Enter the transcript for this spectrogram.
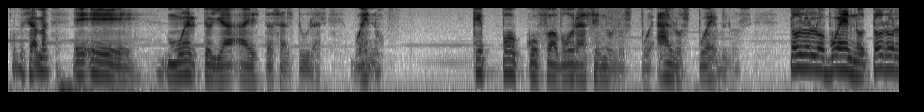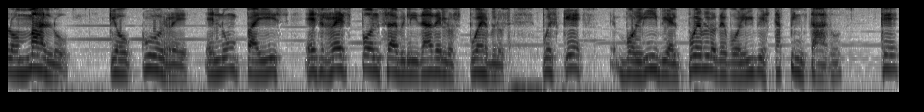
¿cómo se llama? muerto ya a estas alturas. Bueno, qué poco favor hacen a los pueblos todo lo bueno, todo lo malo que ocurre en un país es responsabilidad de los pueblos, pues que Bolivia, el pueblo de Bolivia está pintado, que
